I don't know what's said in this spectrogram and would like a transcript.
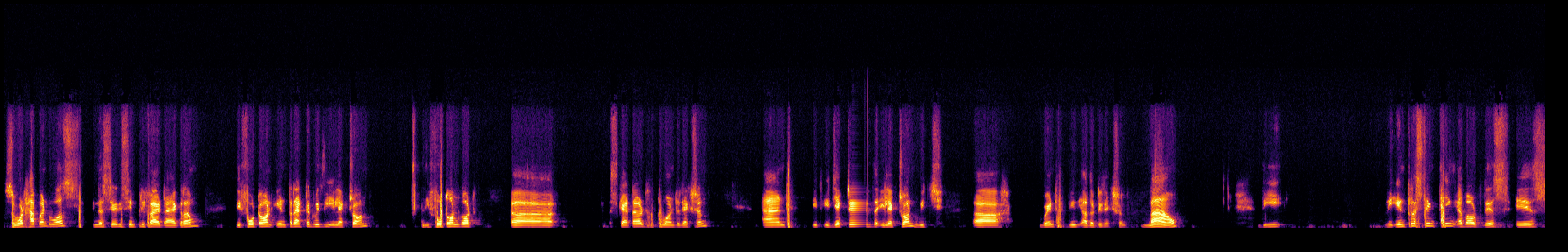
So what happened was in a very simplified diagram, the photon interacted with the electron. The photon got uh, scattered to one direction and it ejected the electron which uh, went in the other direction. Now, the, the interesting thing about this is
